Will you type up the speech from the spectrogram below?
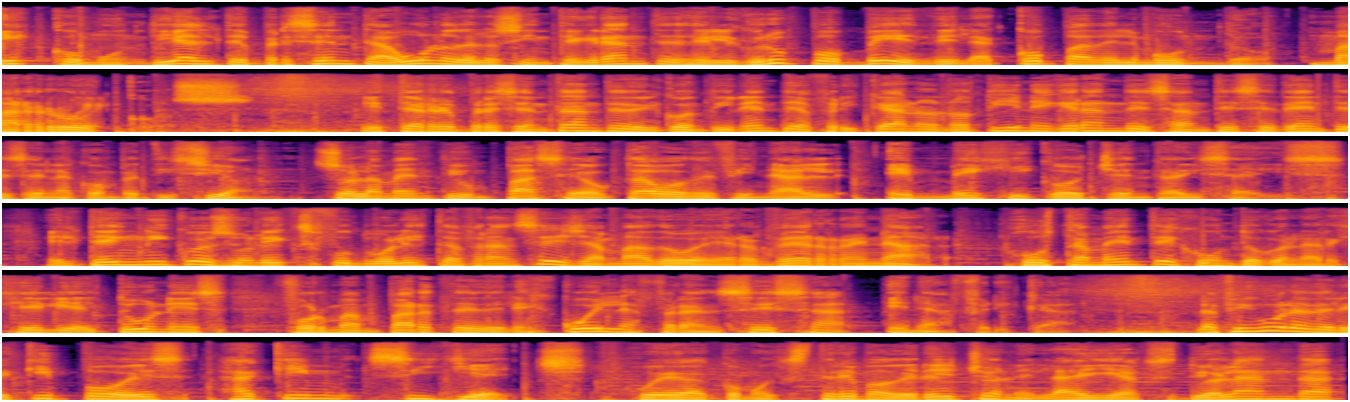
Ecomundial te presenta a uno de los integrantes del Grupo B de la Copa del Mundo, Marruecos. Este representante del continente africano no tiene grandes antecedentes en la competición, solamente un pase a octavos de final en México 86. El técnico es un exfutbolista francés llamado Hervé Renard. Justamente junto con Argelia y Túnez forman parte de la escuela francesa en África. La figura del equipo es Hakim Ziyech. Juega como extremo derecho en el Ajax de Holanda,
